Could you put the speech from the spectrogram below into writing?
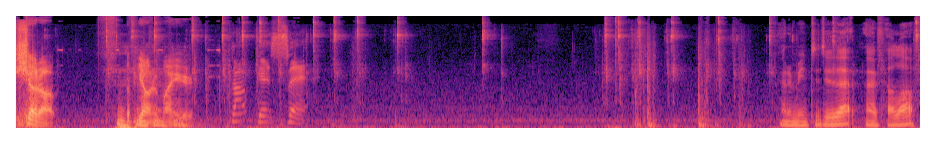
Shut up. Stop yelling in my ear. Up, get set. I didn't mean to do that. I fell off.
